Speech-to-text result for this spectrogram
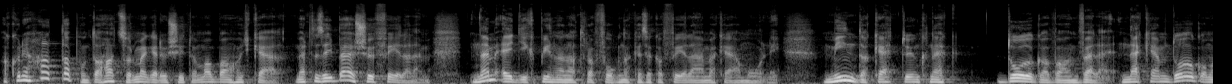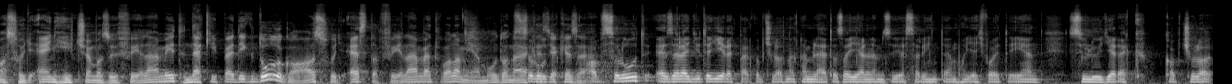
akkor én hat naponta hatszor megerősítem abban, hogy kell. Mert ez egy belső félelem. Nem egyik pillanatra fognak ezek a félelmek elmúlni. Mind a kettőnknek dolga van vele. Nekem dolgom az, hogy enyhítsem az ő félelmét, neki pedig dolga az, hogy ezt a félelmet valamilyen módon abszolút, elkezdje kezelni. Abszolút. Ezzel együtt egy életpárkapcsolatnak nem lehet az a jellemzője szerintem, hogy egyfajta ilyen szülő-gyerek kapcsolat.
